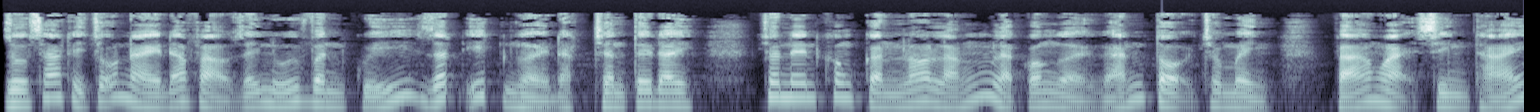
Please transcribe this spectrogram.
Dù sao thì chỗ này đã vào dãy núi vân quý, rất ít người đặt chân tới đây, cho nên không cần lo lắng là có người gán tội cho mình, phá hoại sinh thái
